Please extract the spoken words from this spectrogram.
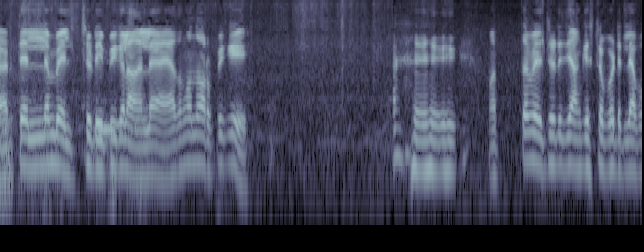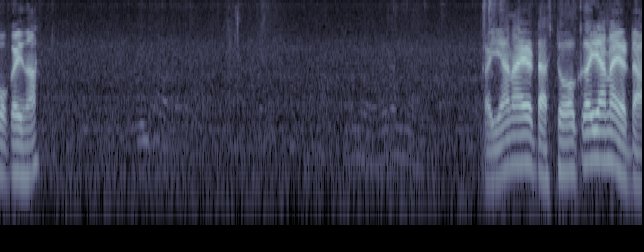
അടുത്തെല്ലാം വലിച്ചിടിപ്പിക്കലാണല്ലേ ഏതെങ്കിലും ഒന്ന് ഉറപ്പിക്കേ. മൊത്തം വലിച്ചിട്ട് ഞങ്ങൾക്ക് ഇഷ്ടപ്പെട്ടില്ല പോക്കൈന്നാ കയ്യാനായട്ടാ സ്റ്റോക്ക് കയ്യാനായട്ടാ.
